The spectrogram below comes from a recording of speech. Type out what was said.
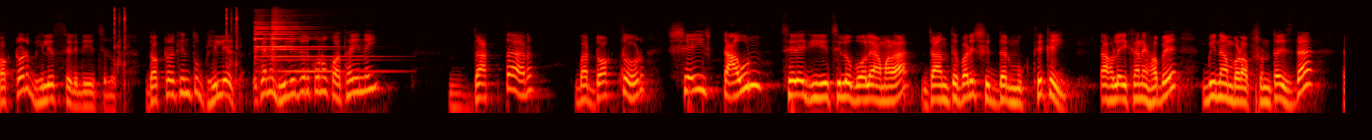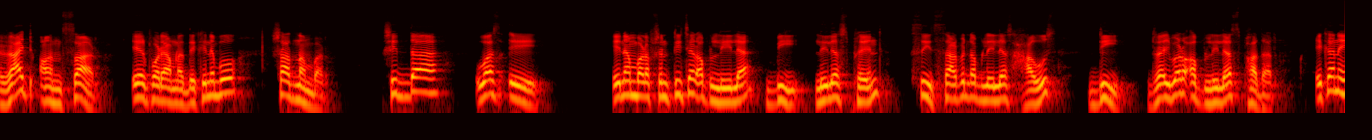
doctor village ছেড়ে দিয়েছিল। ডক্টর কিন্তু ভিলেজ এখানে ভিলেজের কোনো কথাই নেই। ডাক্তার বা ডক্টর সেই টাউন ছেড়ে গিয়েছিল বলে আমরা জানতে পারি সিদ্ধার মুখ থেকেই। তাহলে এখানে হবে বি নাম্বার অপশনটা ইজ দ্য রাইট আনসার এরপরে আমরা দেখে নেব সাত নাম্বার। Sidda was a A number option teacher of Leela B Leela's friend C servant of Leela's house D driver of Leela's father এখানে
